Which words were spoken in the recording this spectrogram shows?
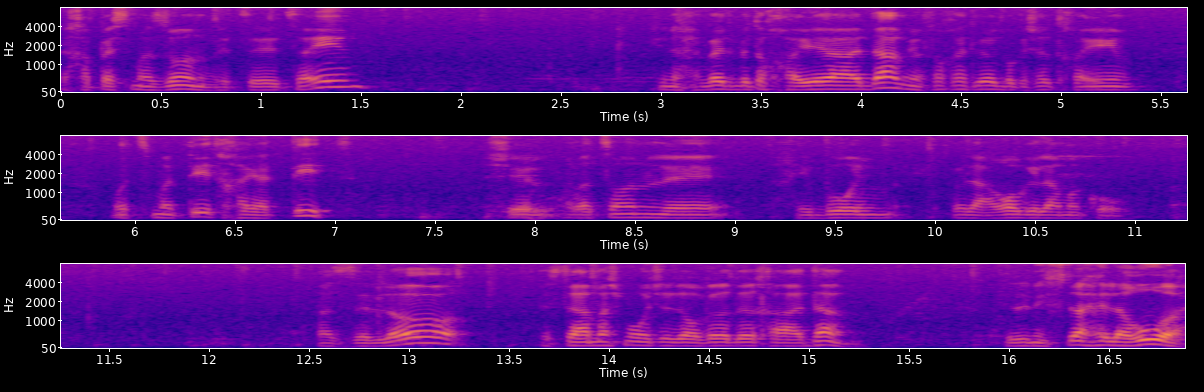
לחפש מזון וצאצאים, שהיא נחבאת בתוך חיי האדם, היא הופכת להיות בקשת חיים עוצמתית, חייתית, של רצון לחיבור עם, ולהרוג אל המקור. אז זה לא, זה המשמעות שזה עובר דרך האדם. זה נפתח אל הרוח,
